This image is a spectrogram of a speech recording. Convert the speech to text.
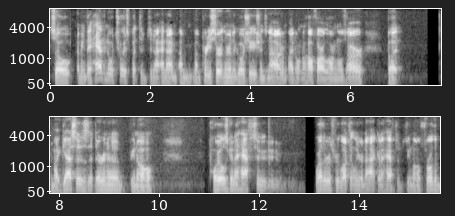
So I mean they have no choice but to deny. And I'm I'm I'm pretty certain they're in negotiations now. I don't, I don't know how far along those are, but my guess is that they're gonna, you know, Poile's gonna have to, whether it's reluctantly or not, gonna have to, you know, throw the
